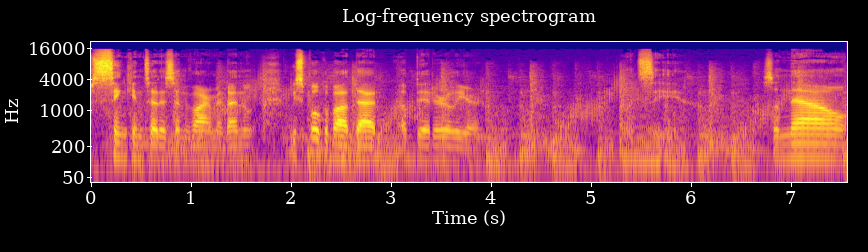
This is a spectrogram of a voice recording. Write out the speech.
sink into this environment, and we spoke about that a bit earlier. Let's see. So now,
